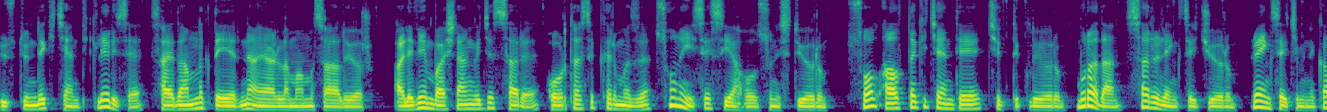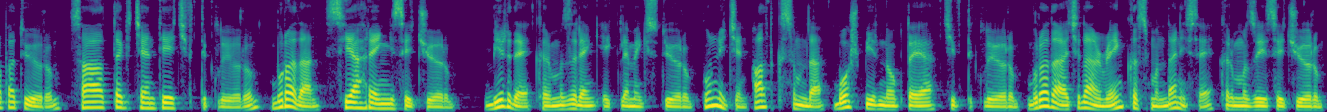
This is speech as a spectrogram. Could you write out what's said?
üstündeki çentikler ise saydamlık değerini ayarlamamı sağlıyor. Alevin başlangıcı sarı, ortası kırmızı, sonu ise siyah olsun istiyorum. Sol alttaki çenteye çift tıklıyorum. Buradan sarı renk seçiyorum. Renk seçimini kapatıyorum. Sağ alttaki çenteye çift tıklıyorum. Buradan siyah rengi seçiyorum. Bir de kırmızı renk eklemek istiyorum. Bunun için alt kısımda boş bir noktaya çift tıklıyorum. Burada açılan renk kısmından ise kırmızıyı seçiyorum.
